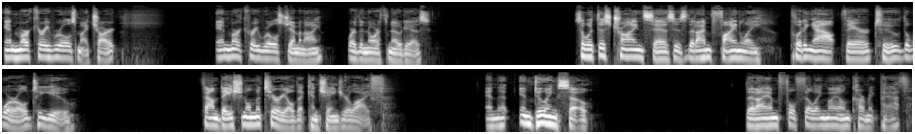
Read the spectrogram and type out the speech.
And Mercury rules my chart. And Mercury rules Gemini, where the north node is. So, what this trine says is that I'm finally putting out there to the world, to you, foundational material that can change your life. And that in doing so, that I am fulfilling my own karmic path.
